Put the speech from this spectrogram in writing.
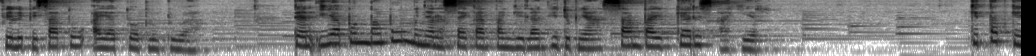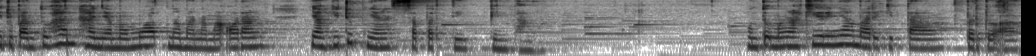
Filipi 1 ayat 22 Dan ia pun mampu menyelesaikan panggilan hidupnya sampai garis akhir. Kitab kehidupan Tuhan hanya memuat nama-nama orang yang hidupnya seperti bintang. Untuk mengakhirinya, mari kita berdoa.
